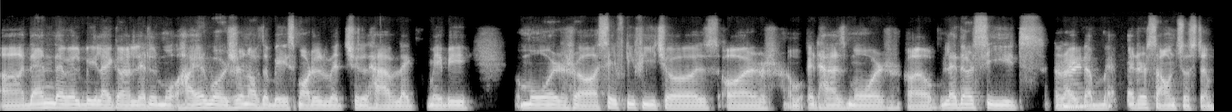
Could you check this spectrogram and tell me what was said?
Uh, then there will be like a little more higher version of the base model which will have like maybe more uh, safety features or it has more uh, leather seats right, right. a better sound system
